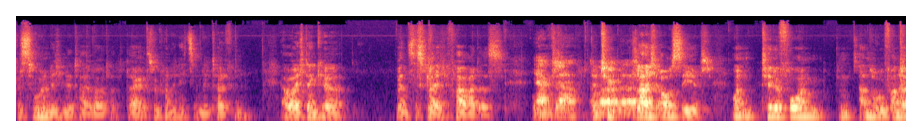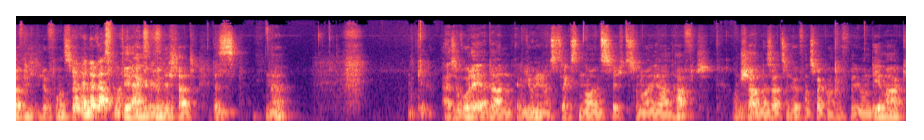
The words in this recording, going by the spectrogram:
Das wurde nicht im Detail erläutert. Dazu konnte ich nichts im Detail finden. Aber ich denke, wenn es das gleiche Fahrrad ist ja, klar, der aber, Typ äh, gleich aussieht und ein Telefonanruf an der öffentlichen Telefonzelle ja, den angekündigt hat, das, ne? Okay. Also wurde er dann im Juni 1996 zu neun Jahren Haft und Schadenersatz in Höhe von 2,5 Millionen D-Mark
